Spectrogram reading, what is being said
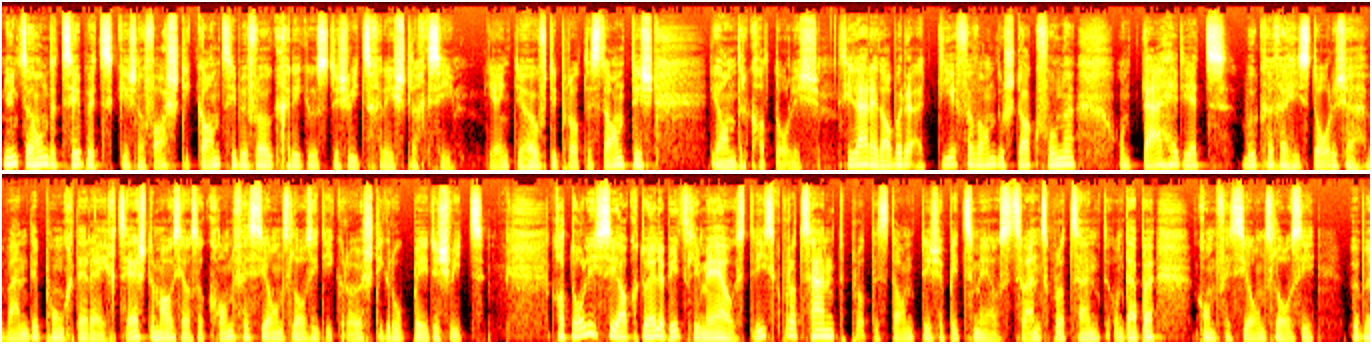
1970 war noch fast die ganze Bevölkerung aus der Schweiz christlich. Die eine Hälfte protestantisch, die andere katholisch. Seither hat aber ein tiefer Wandel stattgefunden und der hat jetzt wirklich einen historischen Wendepunkt erreicht. Das erste Mal sind also Konfessionslose die grösste Gruppe in der Schweiz. Katholisch sind aktuell ein bisschen mehr als 30 Prozent, protestantisch ein bisschen mehr als 20 Prozent und eben Konfessionslose über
